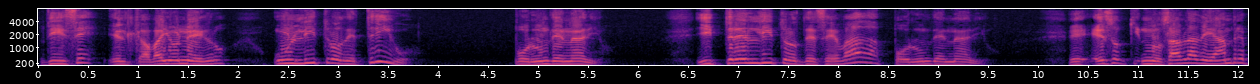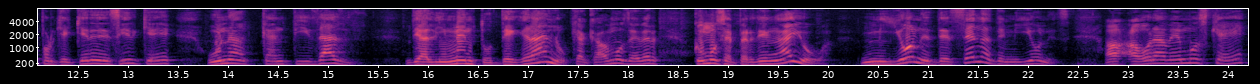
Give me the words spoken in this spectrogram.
dice el caballo negro, un litro de trigo por un denario y tres litros de cebada por un denario. Eh, eso nos habla de hambre porque quiere decir que una cantidad de alimento, de grano, que acabamos de ver cómo se perdió en Iowa. Millones, decenas de millones. ahora vemos que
